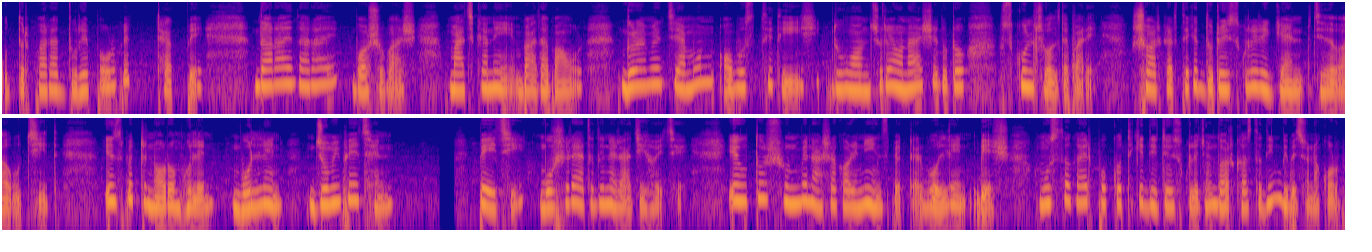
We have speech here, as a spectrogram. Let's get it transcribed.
উত্তরপাড়া দূরে পড়বে থাকবে। দাঁড়ায় দাঁড়ায় বসবাস, মাঝখানে বাধা বাঁওড় গ্রামের যেমন অবস্থিতি দু অঞ্চলে অনায়াসে দুটো স্কুল চলতে পারে। সরকার থেকে দুটো স্কুলেরই জ্ঞান দেওয়া উচিত। ইন্সপেক্টর নরম হলেন, বললেন, জমি পেয়েছেন? পেয়েছি, বসেরা এতদিনে রাজি হয়েছে। এ উত্তর শুনবেন আশা করেনি ইন্সপেক্টর। বললেন, বেশ মুস্তগায়ের পক্ষ থেকে দ্বিতীয় স্কুলের জন্য দরখাস্ত দিন, বিবেচনা করব।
